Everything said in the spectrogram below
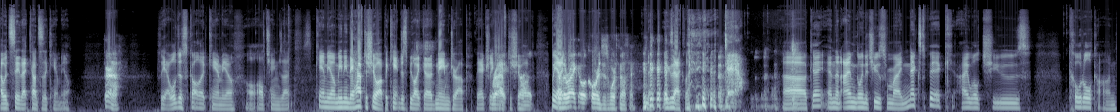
I would say that counts as a cameo. Fair enough. So yeah, we'll just call it cameo. I'll, I'll change that. Cameo meaning they have to show up. It can't just be like a name drop. They actually have to show right. up. But yeah, So the Raiko Accords is worth nothing. no, exactly. Damn. uh, okay, and then I'm going to choose for my next pick. I will choose Kotal Kahn.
